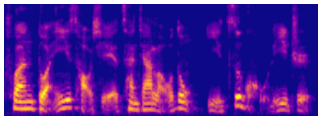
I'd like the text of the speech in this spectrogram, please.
穿短衣草鞋参加劳动，以自苦立志。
